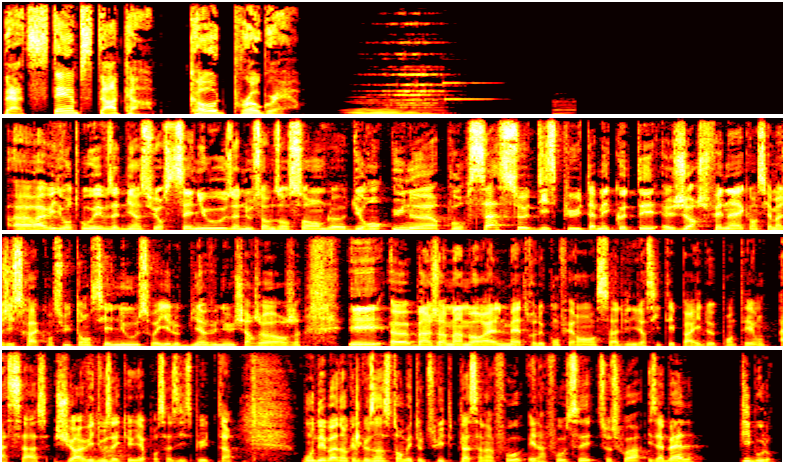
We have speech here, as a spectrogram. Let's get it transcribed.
That's Stamps.com. Code Program. Euh, ravi de vous retrouver, vous êtes bien sûr CNews. Nous sommes ensemble durant une heure pour Ça se dispute. À mes côtés, Georges Fenech, ancien magistrat, consultant CNews. Soyez le bienvenu, cher Georges. Et euh, Benjamin Morel, maître de conférence à l'Université Paris 2 Panthéon, Assas. Je suis ravi de vous accueillir pour Ça se dispute. On débat dans quelques instants, mais tout de suite, place à l'info. Et l'info, c'est ce soir Isabelle Piboulot.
